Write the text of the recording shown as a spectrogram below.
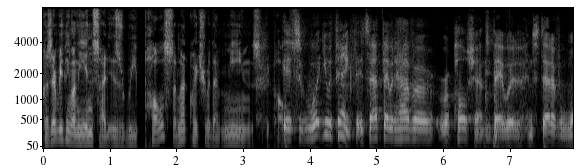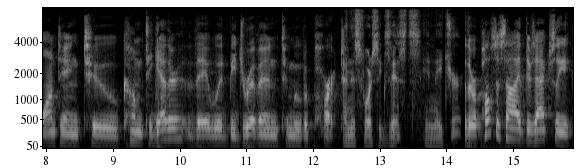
because everything on the inside is repulsed. I'm not quite sure what that means. Repulsed. It's what you would think. It's that they would have a repulsion. Mm-hmm. they would instead of wanting to come together, they would be driven to move apart. And this force exists in nature. The repulsive side, there's actually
